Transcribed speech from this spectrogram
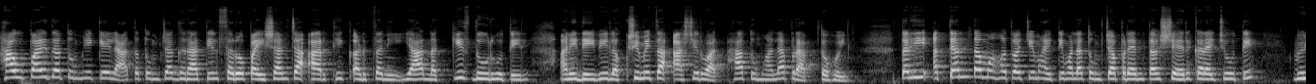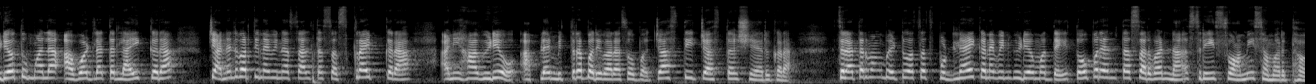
हा उपाय जर तुम्ही केला तर तुमच्या घरातील सर्व पैशांच्या आर्थिक अडचणी या नक्कीच दूर होतील आणि देवी लक्ष्मीचा आशीर्वाद हा तुम्हाला प्राप्त होईल. तर ही अत्यंत महत्त्वाची माहिती मला तुमच्यापर्यंत शेअर करायची होती. व्हिडिओ तुम्हाला आवडला तर लाईक करा चॅनलवरती नवीन असाल तर सबस्क्राईब करा आणि हा व्हिडिओ आपल्या मित्रपरिवारासोबत जास्तीत जास्त शेअर करा. चला तर मग भेटू असंच पुढल्या एका नवीन व्हिडिओमध्ये. तोपर्यंत सर्वांना श्री स्वामी समर्थ.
